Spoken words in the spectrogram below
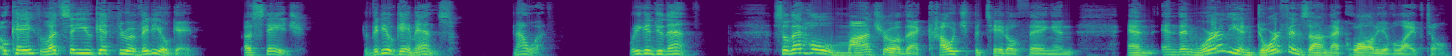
Okay, let's say you get through a video game, a stage. The video game ends. Now what? What are you going to do then? So that whole mantra of that couch potato thing and and and then where are the endorphins on that quality of life tone?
